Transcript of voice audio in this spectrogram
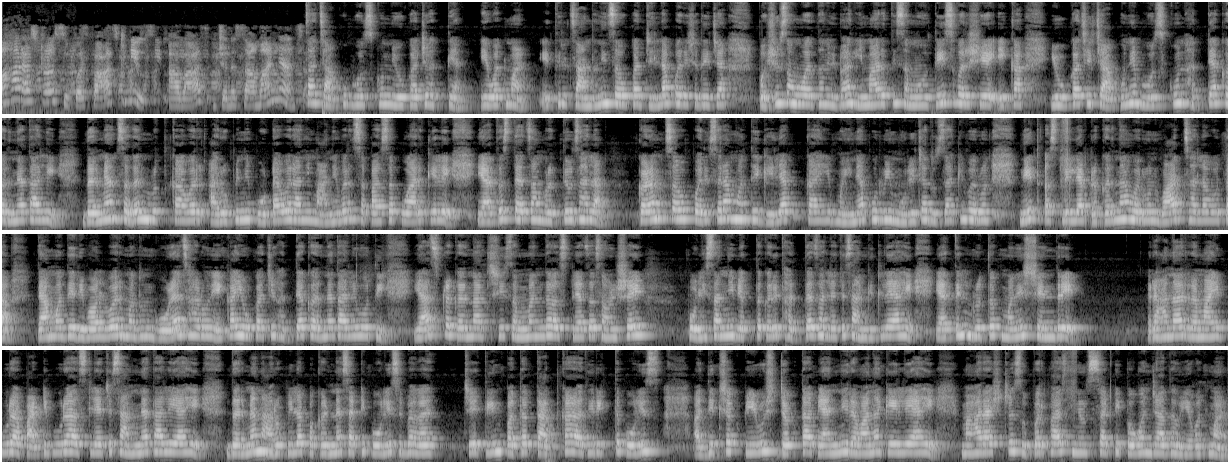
Maharashtra superfast news. आवाज जनसामान्यांचा. चाकू भोसकून युवकाची हत्या. यवतमाळ येथील चांदणी चौकात जिल्हा परिषदेच्या पशुसंवर्धन विभाग इमारतीसमोर तीस वर्षीय एका युवकाची चाकूने भोसकून हत्या करण्यात आली. दरम्यान सदर मृतकावर आरोपीने पोटावर आणि मानेवर सपासप वार केले. यातच त्याचा मृत्यू झाला. कळंब चौक परिसरामध्ये गेल्या काही महिन्यापूर्वी मुलीच्या दुचाकीवरून नेत असलेल्या प्रकरणावरून वाद झाला होता. त्यामध्ये रिव्हॉल्व्हरमधून गोळ्या झाडून एका युवकाची हत्या करण्यात आली होती. याच प्रकरणाशी संबंध असल्याचा संशय पोलिसांनी व्यक्त करीत हत्या झाल्याचे सांगितले आहे. यातील मृतक मनीष शेंद्रे राहणार रमाईपुरा पाटीपुरा असल्याचे सांगण्यात आले आहे. दरम्यान आरोपीला पकडण्यासाठी पोलीस विभागात चे तीन पथक तात्काळ अतिरिक्त पोलीस अधीक्षक पियुष जगताप यांनी रवाना केले आहे. महाराष्ट्र सुपरफास्ट न्यूजसाठी पवन जाधव यवतमाळ.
